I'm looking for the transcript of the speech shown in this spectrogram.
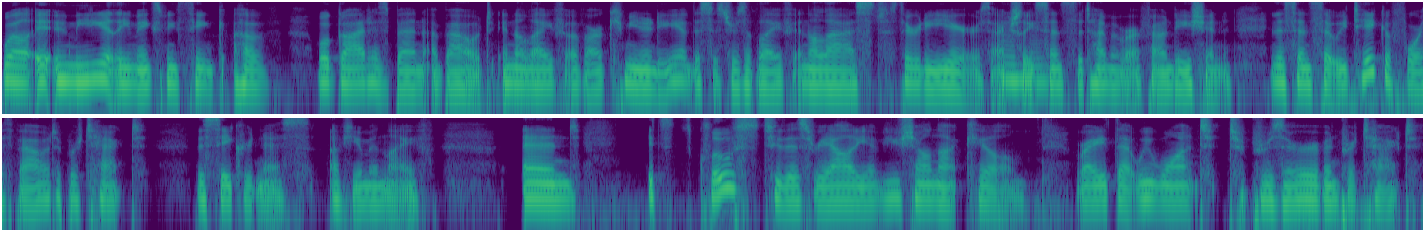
well, it immediately makes me think of what God has been about in the life of our community of the Sisters of Life in the last 30 years, actually, mm-hmm. since the time of our foundation, in the sense that we take a fourth vow to protect the sacredness of human life. And it's close to this reality of you shall not kill, right? That we want to preserve and protect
